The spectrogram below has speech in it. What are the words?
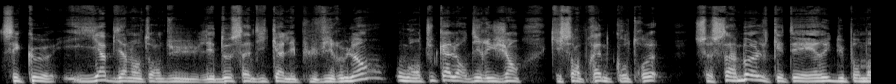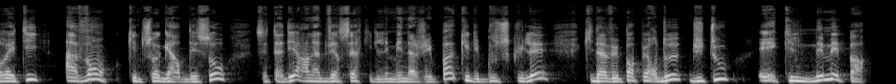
c'est que il y a bien entendu les deux syndicats les plus virulents, ou en tout cas leurs dirigeants qui s'en prennent contre ce symbole qu'était Éric Dupont-Moretti avant qu'il ne soit garde des Sceaux, c'est-à-dire un adversaire qui ne les ménageait pas, qui les bousculait, qui n'avait pas peur d'eux du tout et qu'il n'aimait pas.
